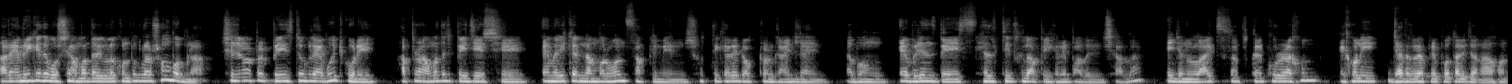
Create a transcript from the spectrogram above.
আর আমেরিকাতে বসে আমাদের এগুলো কন্ট্রোল করা সম্ভব না। সেজন্য আপনার পেজটাগুলো অ্যাভয়েড করে আপনারা আমাদের পেজে এসে আমেরিকার নাম্বার ওয়ান সাপ্লিমেন্ট সত্যিকারের ডক্টর গাইডলাইন এবং এভিডেন্স বেস হেলথ টিপসগুলো আপনি এখানে পাবেন ইনশাল্লাহ এই জন্য লাইক সাবস্ক্রাইব করে রাখুন। এখনই যাতে করে আপনি প্রতারিত না হন।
